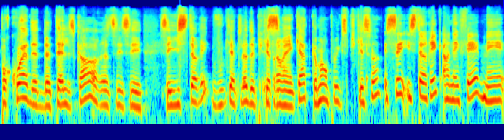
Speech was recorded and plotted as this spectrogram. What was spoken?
pourquoi de, de tels scores. C'est, historique. Vous qui êtes là depuis 84, comment on peut expliquer ça? C'est historique, en effet, mais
